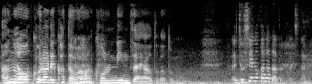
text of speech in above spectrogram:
あの怒られ方。はうん金輪際アウトだと思う。女性の方だったのかちなみに。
